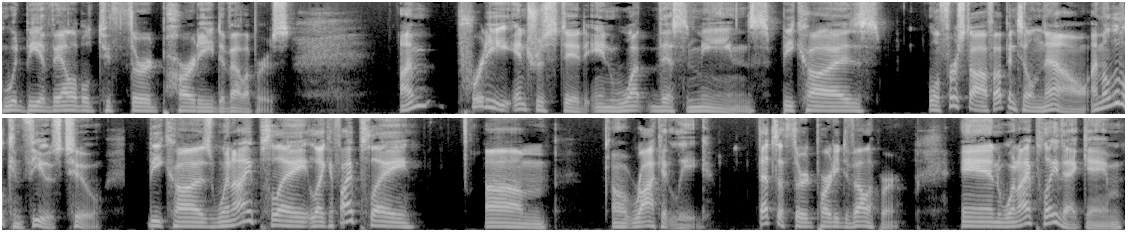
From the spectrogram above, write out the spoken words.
would be available to third party developers. I'm pretty interested in what this means because, well, first off, up until now, I'm a little confused too. Because when I play, like if I play um, oh, Rocket League, that's a third party developer. And when I play that game,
